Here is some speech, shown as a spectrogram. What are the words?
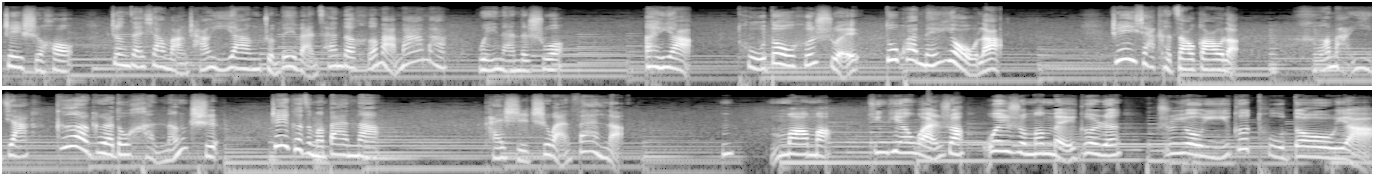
这时候正在像往常一样准备晚餐的河马妈妈为难地说：“哎呀，土豆和水都快没有了，这下可糟糕了。河马一家个个都很能吃，这可怎么办呢？开始吃晚饭了。嗯，妈妈，今天晚上为什么每个人？”只有一个土豆呀，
